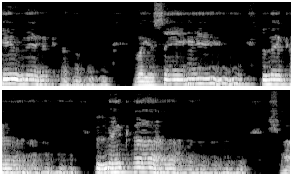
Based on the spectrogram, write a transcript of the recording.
Ileka Vayasem Leka Leka Shalom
